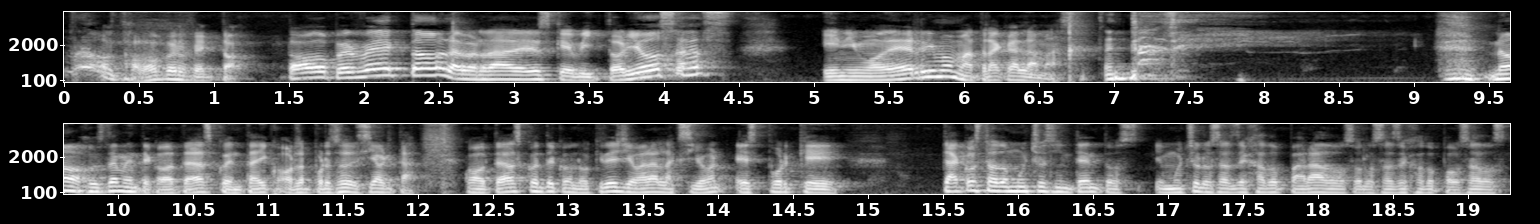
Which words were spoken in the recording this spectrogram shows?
No, todo perfecto. Todo perfecto. La verdad es que victoriosas y ni modérrimo matraca la más. Entonces... No, justamente cuando te das cuenta, y por eso decía ahorita, cuando te das cuenta y cuando lo quieres llevar a la acción es porque te ha costado muchos intentos y muchos los has dejado parados o los has dejado pausados.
